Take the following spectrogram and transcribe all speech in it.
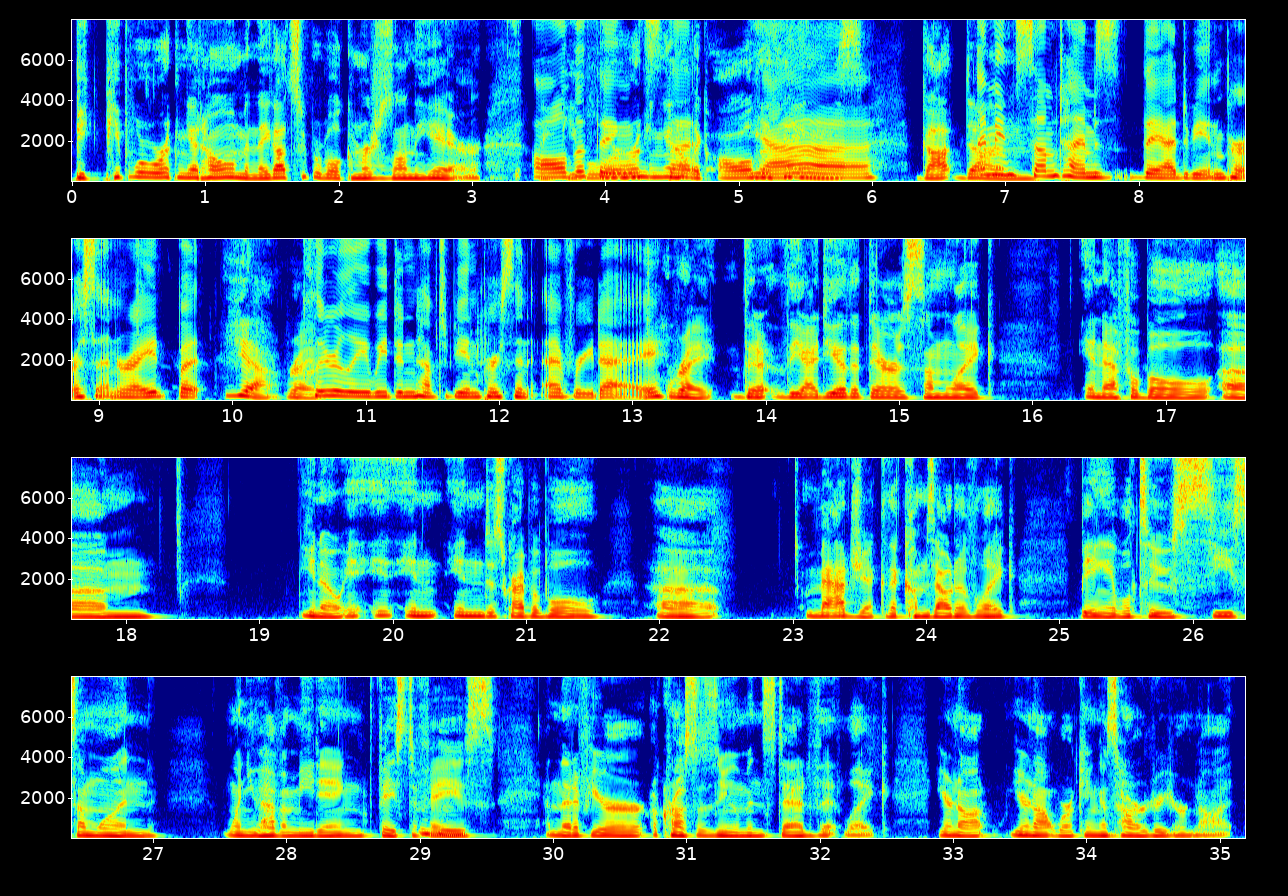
be- people were working at home and they got Super Bowl commercials on the air. Like, all the people were things working that out, like all the yeah. things got done. I mean, sometimes they had to be in person, right? But yeah, right. clearly we didn't have to be in person every day. Right. The the idea that there is some like ineffable um you know, in, in indescribable uh magic that comes out of like being able to see someone when you have a meeting face to face and that if you're across a Zoom instead that like you're not you're not working as hard or you're not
